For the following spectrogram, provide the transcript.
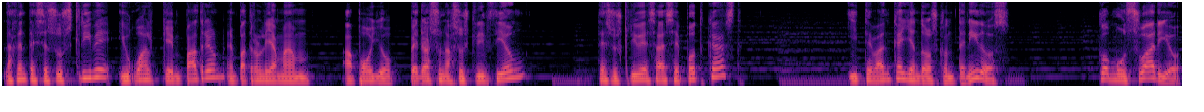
la gente se suscribe, igual que en Patreon. En Patreon le llaman apoyo, pero es una suscripción. Te suscribes a ese podcast y te van cayendo los contenidos como usuario,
